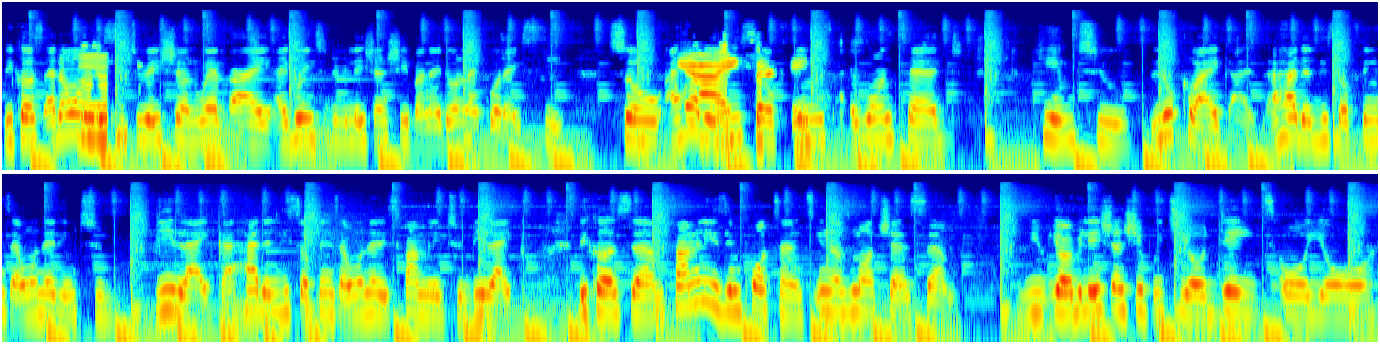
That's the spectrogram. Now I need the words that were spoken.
because I don't want Mm. a situation whereby I go into the relationship and I don't like what I see. So I Yeah, had a list exactly. of things I wanted him to look like. I, I had a list of things I wanted him to be like. I had a list of things I wanted his family to be like. Because um, family is important in as much as um, you, your relationship with your date or your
